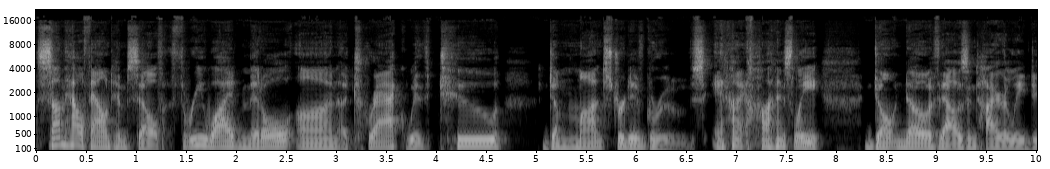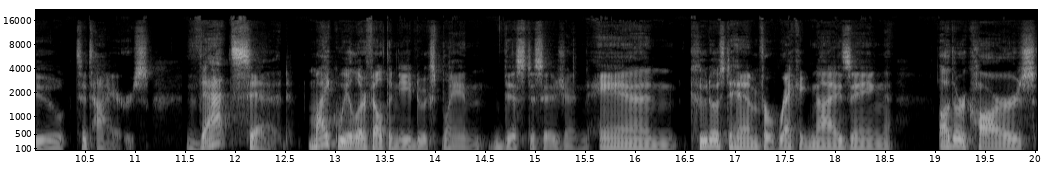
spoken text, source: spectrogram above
somehow found himself three wide middle on a track with two demonstrative grooves. And I honestly don't know if that was entirely due to tires. That said, Mike Wheeler felt the need to explain this decision, and kudos to him for recognizing other cars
